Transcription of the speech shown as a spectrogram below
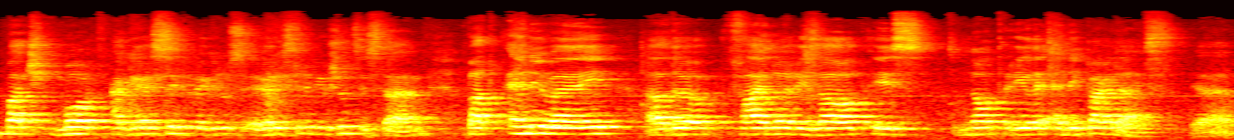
much more aggressive redistribution system. But anyway, uh, the final result is not really any paradise. Yeah?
